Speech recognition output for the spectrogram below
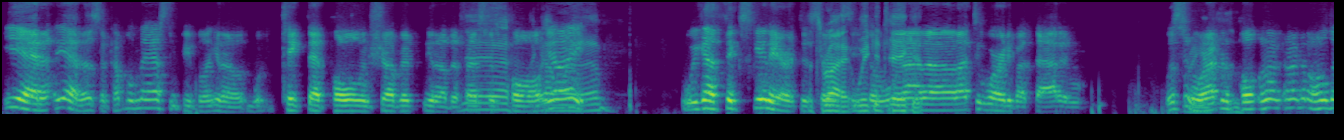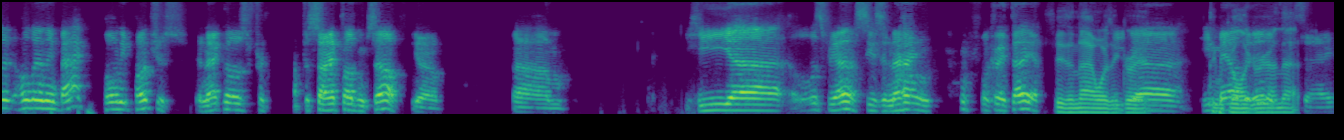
yeah, yeah, there's a couple nasty people. You know, take that pole and shove it. You know, the Festivus yeah, pole. You know, hey, we got thick skin here at this. That's right. We so can take not, it. Uh, not too worried about that. And listen, we're not going to pull. We're not, going to hold it, hold anything back. Pull any punches, and that goes for for Seinfeld himself. You know, um, he. uh Let's be honest. Season nine. what can I tell you? Season nine wasn't He, great. uh, he Think all mailed it agree in, on that. say.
